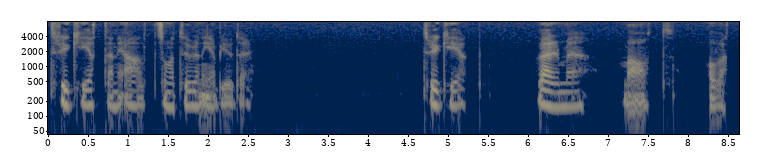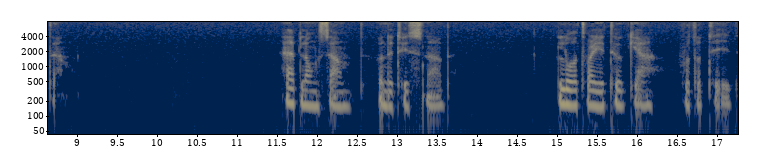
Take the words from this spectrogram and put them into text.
Tryggheten i allt som naturen erbjuder. Trygghet, värme, mat och vatten. Ät långsamt under tystnad. Låt varje tugga få ta tid.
